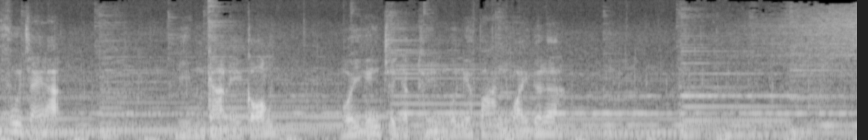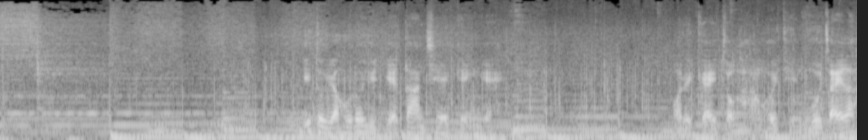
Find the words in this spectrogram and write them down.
夫仔啦！嚴格嚟講，我已經進入屯門嘅範圍噶啦。呢度有好多越野單車徑嘅，我哋繼續行去田夫仔啦。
